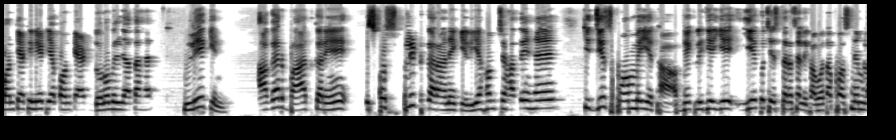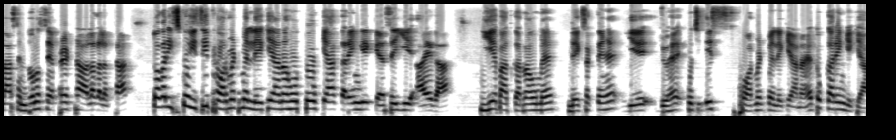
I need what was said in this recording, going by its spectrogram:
कॉन्केटिनेट या कॉन्कैट दोनों मिल जाता है। लेकिन अगर बात करें इसको स्प्लिट कराने के लिए, हम चाहते हैं कि जिस फॉर्म में ये था, अब देख लीजिए, ये ये कुछ इस तरह से लिखा हुआ था फ़र्स्ट नेम लास्ट नेम दोनों सेपरेट था अलग अलग था। तो अगर इसको इसी फॉर्मेट में लेके आना हो तो क्या करेंगे, कैसे ये आएगा? ये बात कर रहा हूँ मैं, देख सकते हैं, ये जो है कुछ इस फॉर्मेट में लेके आना है तो करेंगे क्या?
